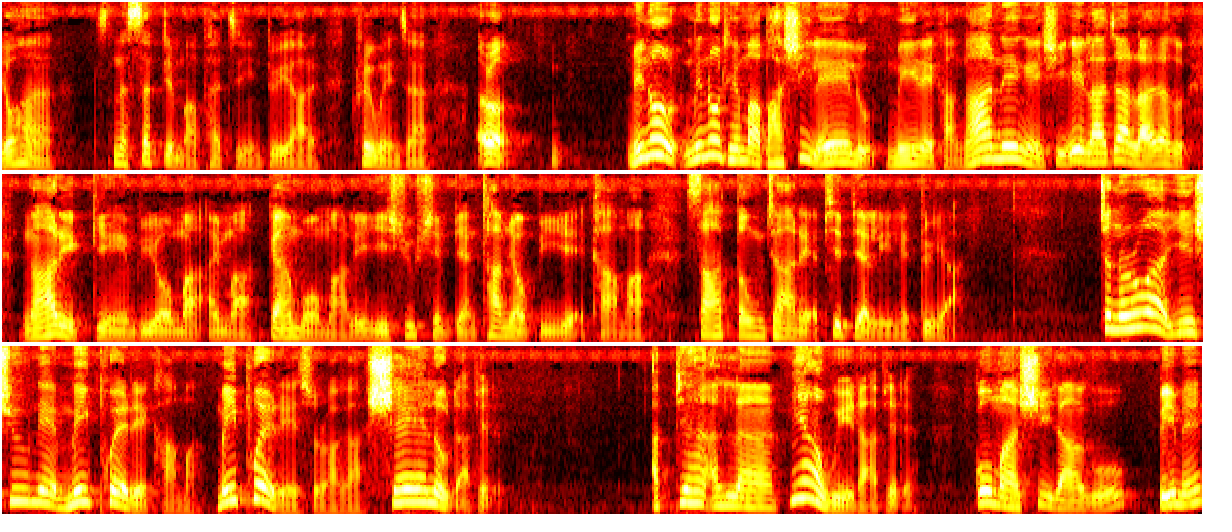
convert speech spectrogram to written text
ယောဟန်21မှာဖတ်ကြည့်ရင်တွေ့ရတယ်ခရစ်ဝင်ကျမ်းအဲ့တော့ မင်းတို့မင်းတို့ထဲမှာဘာရှိလဲလို့မေးတဲ့အခါငါးနှင်းငယ်ရှိအေးလာကြလာကြဆိုငါးတွေกินပြီးတော့မှအဲ့မှာကမ်းပေါ်မှာလေယေရှုရှင်ပြန်ထမြောက်ပြီးတဲ့အခါမှာစားသုံးကြတဲ့အဖြစ်ပြက်လေးလည်းတွေ့ရကျွန်တော်တို့ကယေရှုနဲ့မိတ်ဖွဲ့တဲ့အခါမှာမိတ်ဖွဲ့တယ်ဆိုတာက share လုပ်တာဖြစ်တယ်အပြန်အလှန်မျှဝေတာဖြစ်တယ်ကိုမှရှိတာကိုပေးမယ်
